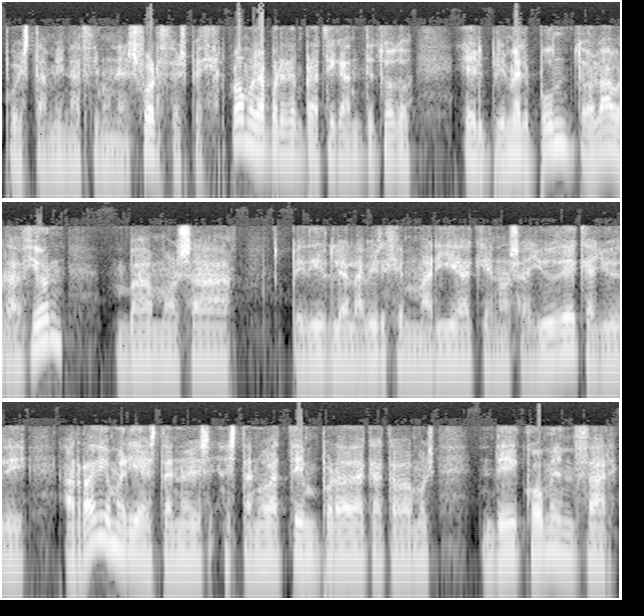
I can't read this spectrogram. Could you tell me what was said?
pues también hacen un esfuerzo especial. Vamos a poner en práctica ante todo el primer punto, la oración. Vamos a pedirle a la Virgen María que nos ayude, que ayude a Radio María esta, esta nueva temporada que acabamos de comenzar.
